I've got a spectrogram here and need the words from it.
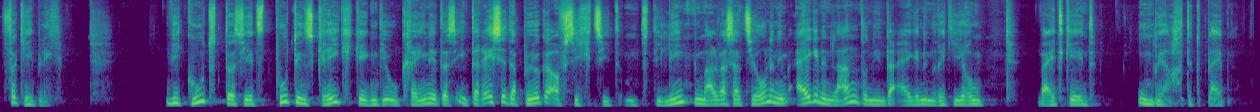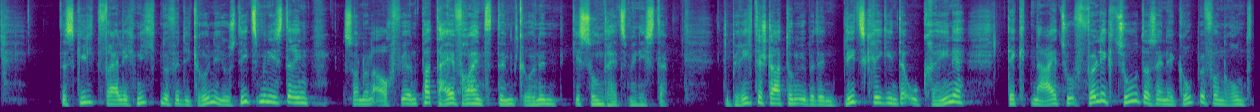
vergeblich. Wie gut, dass jetzt Putins Krieg gegen die Ukraine das Interesse der Bürger auf sich zieht und die linken Malversationen im eigenen Land und in der eigenen Regierung weitgehend unbeachtet bleiben. Das gilt freilich nicht nur für die grüne Justizministerin, sondern auch für ihren Parteifreund, den grünen Gesundheitsminister. Die Berichterstattung über den Blitzkrieg in der Ukraine deckt nahezu völlig zu, dass eine Gruppe von rund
